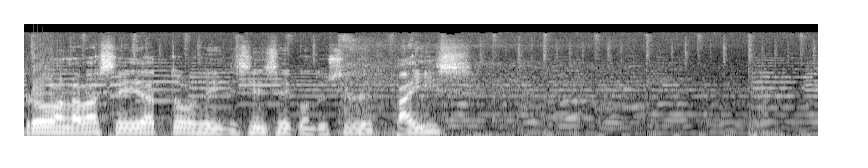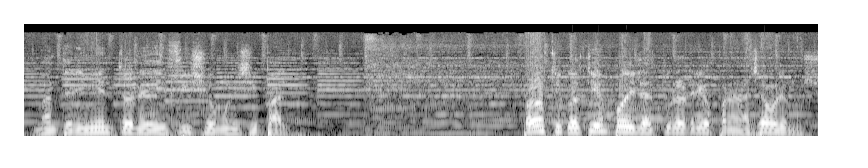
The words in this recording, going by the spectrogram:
Roban la base de datos de licencia de conducir del país. Mantenimiento en edificio municipal. Pronóstico del tiempo y la altura del río Paraná. Ya volvemos.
